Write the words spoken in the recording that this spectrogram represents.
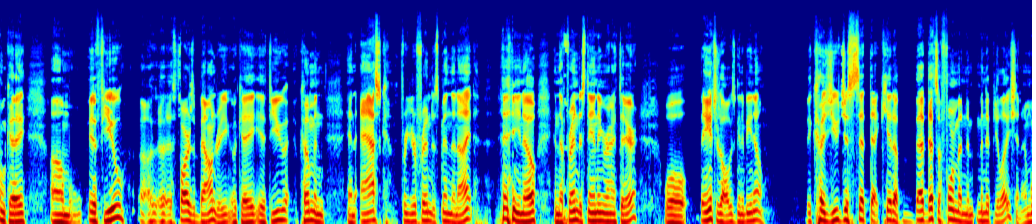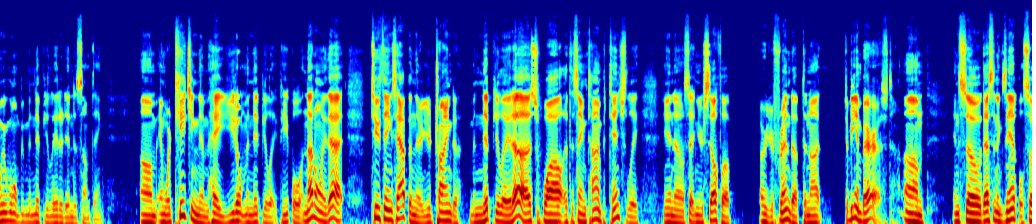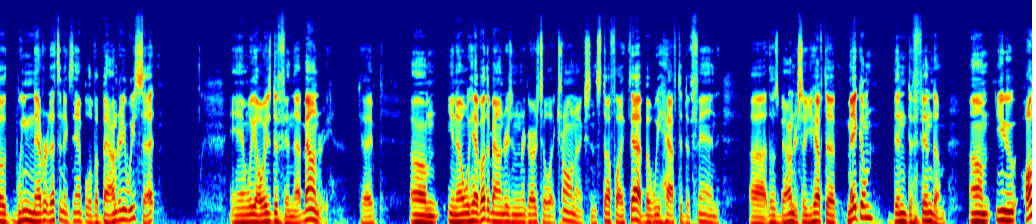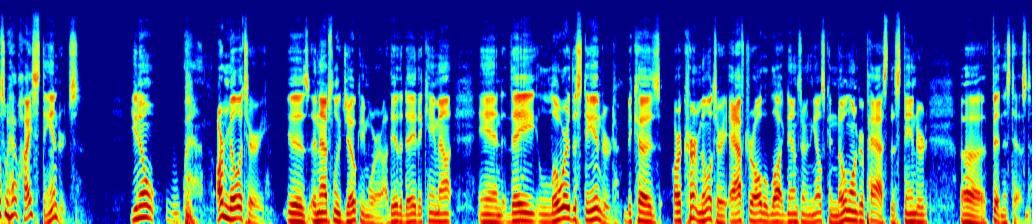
okay, um, if you, uh, as far as a boundary, okay, if you come and, and ask for your friend to spend the night, you know, and the friend is standing right there, well, the answer is always going to be no because you just set that kid up. That, that's a form of manipulation, and we won't be manipulated into something. Um, and we're teaching them, hey, you don't manipulate people. And not only that, two things happen there. You're trying to manipulate us while at the same time potentially, you know, setting yourself up or your friend up to not to be embarrassed. Um, and so that's an example. So we never that's an example of a boundary we set, and we always defend that boundary. Okay. Um, you know, we have other boundaries in regards to electronics and stuff like that, but we have to defend uh, those boundaries. So you have to make them, then defend them. Um, you also have high standards. You know, our military is an absolute joke anymore. The other day they came out and they lowered the standard because our current military, after all the lockdowns and everything else, can no longer pass the standard uh, fitness test.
